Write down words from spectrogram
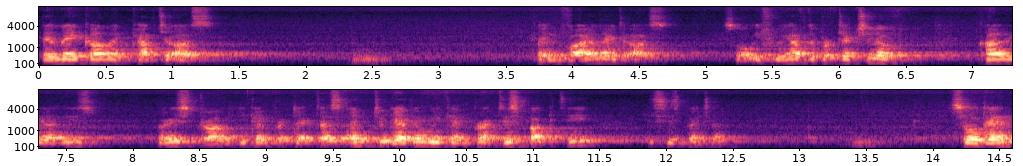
they may come and capture us and violate us. So if we have the protection of Kaliya, he's very strong, he can protect us, and together we can practice bhakti, this is better. So then,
